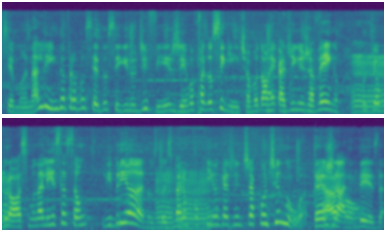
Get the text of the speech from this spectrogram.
Semana linda para você do signo de Virgem. Vou fazer o seguinte, eu vou dar um recadinho e já venho, uhum. porque o próximo na lista são librianos. Então, uhum. espera um pouquinho que a gente já continua. Até tá já, bom. lindeza.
